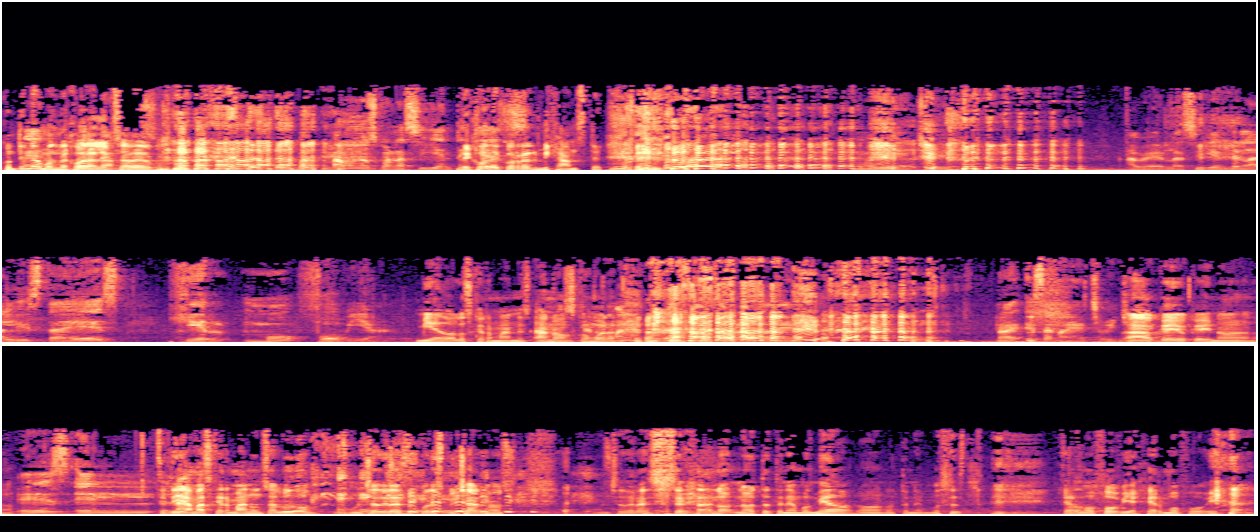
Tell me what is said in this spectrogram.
Continuemos Bueno, mejor, Alex. A ver. vamos. Vámonos con la siguiente. Dejó de es- correr mi hámster. Muy bien, Chuy. Ver, la siguiente en la lista es germofobia. Miedo a los germanes. Ah, no, ¿cómo era? de- No, esa no es, Chuy. Ah, ok, ok, no, no, no. Es el. Si te la- llamas Germán, un saludo. Muchas gracias por escucharnos. Muchas gracias. No, no te tenemos miedo. No, no tenemos este, germofobia, germofobia.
